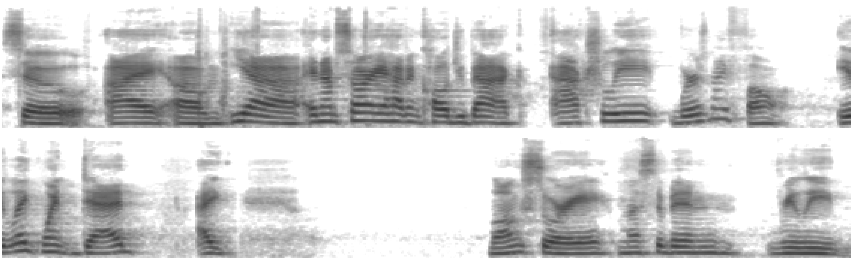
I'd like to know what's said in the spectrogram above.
so I, um, yeah, and I'm sorry I haven't called you back. Actually, where's my phone? It like went dead. I, long story, must have been really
